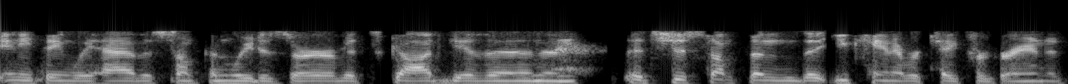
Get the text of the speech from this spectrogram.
anything we have is something we deserve. It's god given and it's just something that you can't ever take for granted.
